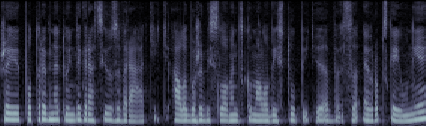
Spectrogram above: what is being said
že je potrebné tú integráciu zvrátiť alebo že by Slovensko malo vystúpiť e, z Európskej únie.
